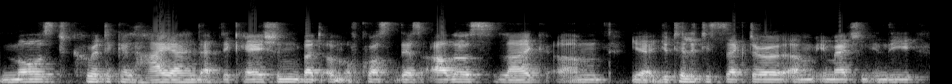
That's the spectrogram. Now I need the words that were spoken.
most critical high-end application, but um, of course there's others like um, yeah utility sector. Um, imagine in the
